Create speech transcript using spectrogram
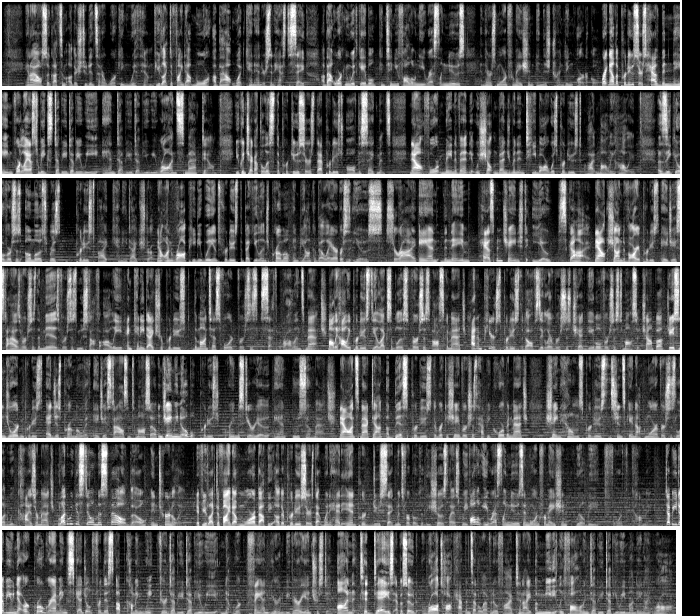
And I also got some other students that are working with him. If you'd like to find out more about what Ken Anderson has to say about working with Gable, continue following e wrestling news, and there's more information in this trending article. Right now, the producers have been named for last week's WWE and WWE Raw and SmackDown. You can check out the list of the producers that produced all the segments. Now, for main event, it was Shelton Benjamin and T Bar was produced by Molly Holly. Ezekiel versus Omos was produced by Kenny Dykstra. Now on Raw, Petey Williams produced the Becky Lynch promo and Bianca Belair versus Io Shirai, and the name has been changed to Io Sky. Now, Shawn Daivari produced AJ Styles versus The Miz versus Mustafa Ali, and Kenny Dykstra produced the Montez Ford versus Seth Rollins match. Molly Holly produced the Alexa Bliss versus Asuka match. Adam Pearce produced the Dolph Ziggler versus Chad Gable versus Tommaso Ciampa. Jason Jordan produced Edge's promo with AJ Styles and Tommaso, and Jamie Noble produced Rey Mysterio and Uso match. Now on SmackDown, Abyss produced the Ricochet versus Happy Corbin match. Shane Helms produced the Shinsuke Nakamura versus Ludwig Kaiser match. Ludwig is still misspelled, though, internally. If you'd like to find out more about the other producers that went ahead and produced segments for both of these shows last week, follow eWrestling News and more information will be forthcoming. WWE Network programming scheduled for this upcoming week. If you're a WWE Network fan, you're going to be very interested. On today's episode, Raw Talk happens at 11:05 tonight, immediately following WWE Monday Night Raw.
